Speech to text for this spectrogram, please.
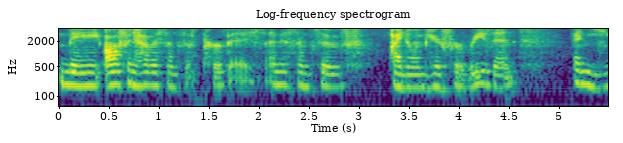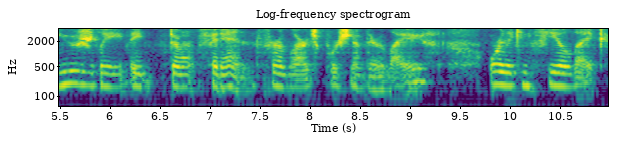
they often have a sense of purpose and a sense of I know I'm here for a reason. And usually they don't fit in for a large portion of their life, or they can feel like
